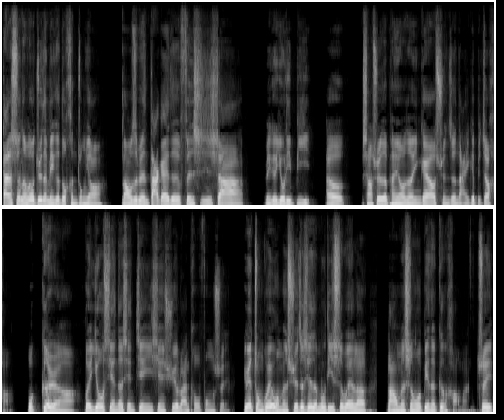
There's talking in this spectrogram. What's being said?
但是呢，我又觉得每个都很重要。那我这边大概的分析一下每个优利弊，还有想学的朋友呢，应该要选择哪一个比较好。我个人啊，会优先的先建议先学峦头风水，因为总归我们学这些的目的是为了让我们生活变得更好嘛，所以。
